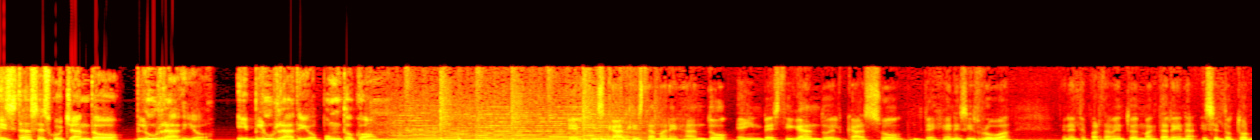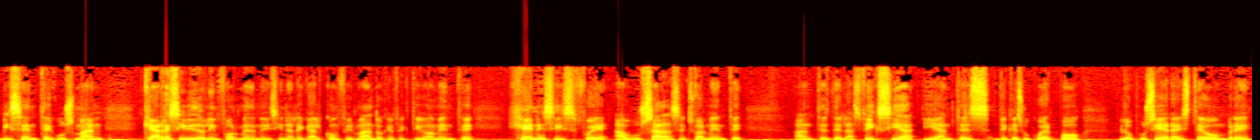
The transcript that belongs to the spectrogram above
Estás escuchando Blue Radio y BlueRadio.com. El fiscal que está manejando e investigando el caso de Génesis Rúa en el departamento de Magdalena es el doctor Vicente Guzmán, que ha recibido el informe de medicina legal confirmando que efectivamente Génesis fue abusada sexualmente antes de la asfixia y antes de que su cuerpo lo pusiera este hombre,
